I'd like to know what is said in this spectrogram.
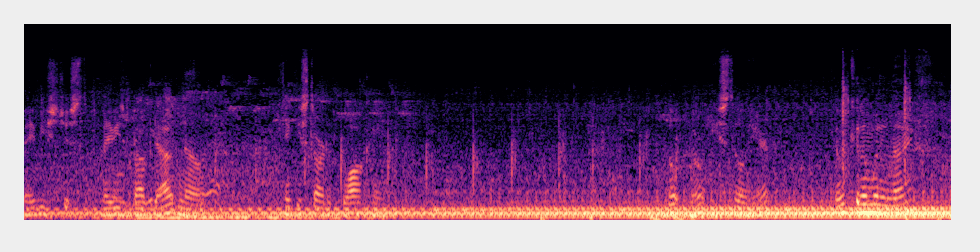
Maybe he's just, maybe he's bugged out? No. I think he started walking. Oh, no, he's still here. Can we kill him with a knife?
